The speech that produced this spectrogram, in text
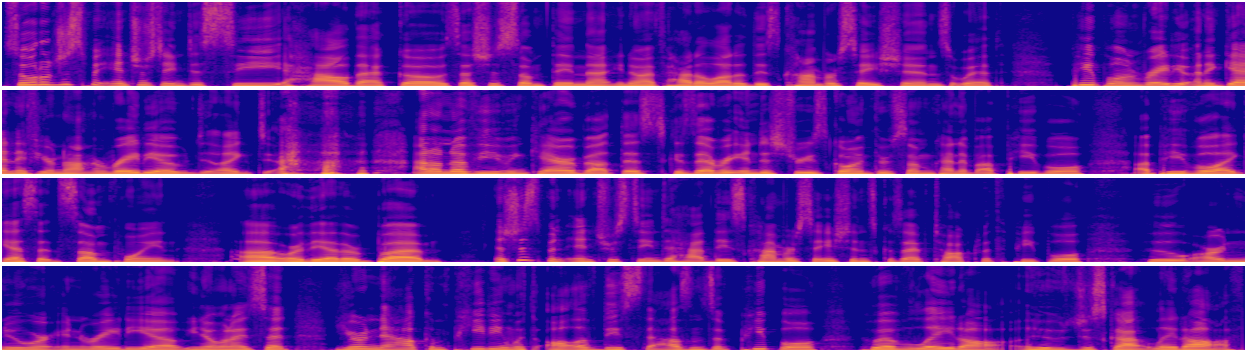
So it'll just be interesting to see how that goes. That's just something that you know i've had a lot of these conversations with people in radio. And again if you're not in radio like i don't know if you even care about this because every industry is going through some kind of upheaval upheaval i guess at some point uh, or the other. But it's just been interesting to have these conversations because I've talked with people who are newer in radio. You know, when I said you're now competing with all of these thousands of people who have laid off, who just got laid off.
